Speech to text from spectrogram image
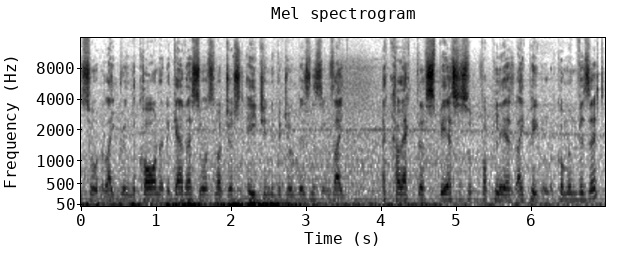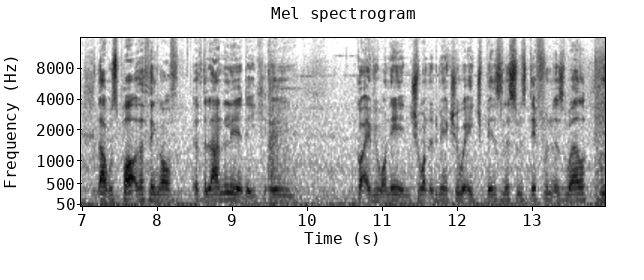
sort of like bring the corner together. So it's not just each individual business. It was like a collective space for players like people to come and visit. That was part of the thing of of the landlady who got everyone in. She wanted to make sure each business was different as well. We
